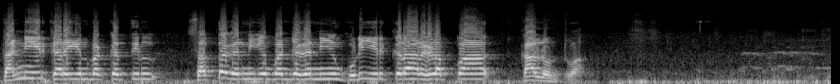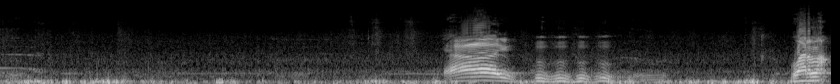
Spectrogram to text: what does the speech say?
தண்ணீர் கரையின் பக்கத்தில் சப்தகன்னியும் பஞ்சகன்னியும் குடியிருக்கிறார்களப்பா. கால் ஒன்று வா யாய். ம், ம், ம், ம். வரலாம்.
